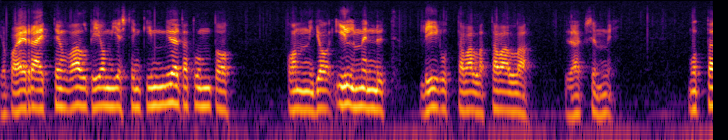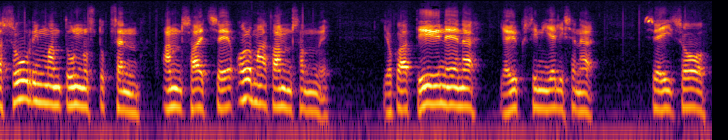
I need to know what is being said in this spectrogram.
jopa eräitten valtiomiestenkin myötätunto on jo ilmennyt liikuttavalla tavalla hyväksemme. Mutta suurimman tunnustuksen ansaitsee oma kansamme, joka tyyneenä ja yksimielisenä seisoo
